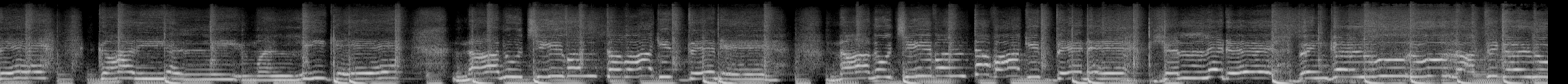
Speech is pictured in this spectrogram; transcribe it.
ಅರಳುತ್ತದೆ ಗಾಳಿಯಲ್ಲಿ ಮಲ್ಲಿಗೆ. ನಾನು ಜೀವಂತವಾಗಿದ್ದೇನೆ ನಾನು ಜೀವಂತವಾಗಿದ್ದೇನೆ ಎಲ್ಲೆಡೆ. ಬೆಂಗಳೂರು, ರಾತ್ರಿಗಳು,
